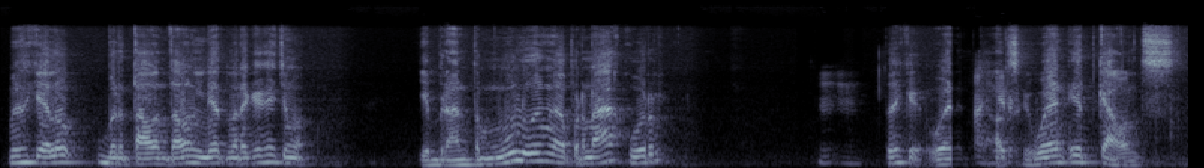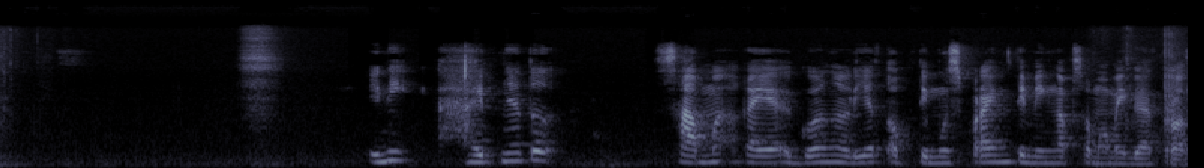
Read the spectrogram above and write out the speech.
Maksudnya kayak lo bertahun-tahun lihat mereka kayak cuma ya berantem mulu nggak pernah akur. Mhm. Tapi kayak when it Akhir- counts, when it counts. Ini hype-nya tuh sama kayak gue ngelihat Optimus Prime teaming up sama Megatron.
